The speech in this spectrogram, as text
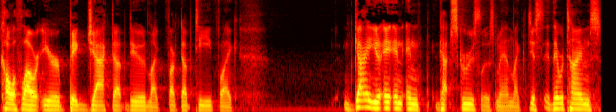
cauliflower ear, big jacked up dude, like fucked up teeth, like guy, you know, and, and, and got screws loose, man. Like just there were times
